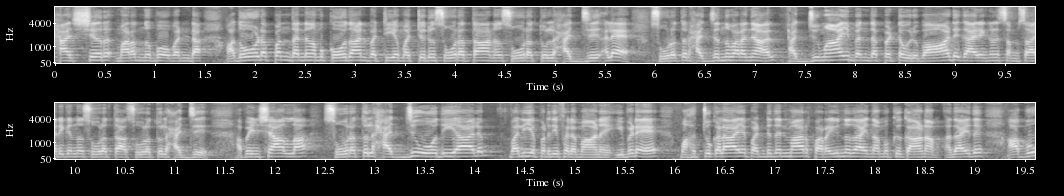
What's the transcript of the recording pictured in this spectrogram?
ഹഷർ മറന്നു പോവണ്ട അതോടൊപ്പം തന്നെ നമുക്ക് ഓതാൻ പറ്റിയ മറ്റൊരു സൂറത്താണ് സൂറത്തുൽ ഹജ്ജ് അല്ലെ? സൂറത്തുൽ ഹജ്ജ് എന്ന് പറഞ്ഞാൽ ഹജ്ജുമായി ബന്ധപ്പെട്ട ഒരുപാട് കാര്യങ്ങൾ സംസാരിക്കുന്ന സൂറത്താ സൂറത്തുൽ ഹജ്ജ്. അപ്പൊ ഇൻഷാല്ല സൂറത്തുൽ ഹജ്ജ് ഓതിയാലും വലിയ പ്രതിഫലമാണ്. ഇവിടെ മഹത്തുക്കളായ പണ്ഡിതന്മാർ പറയുന്നതായി നമുക്ക് കാണാം. അതായത് അബൂ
